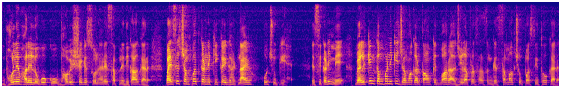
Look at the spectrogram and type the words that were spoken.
भोले भाले लोगों को भविष्य के सुनहरे सपने दिखाकर पैसे चंपत करने की कई घटनाएँ हो चुकी है। इसी कड़ी में वेलकिन कंपनी की जमाकर्ताओं के द्वारा जिला प्रशासन के समक्ष उपस्थित होकर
